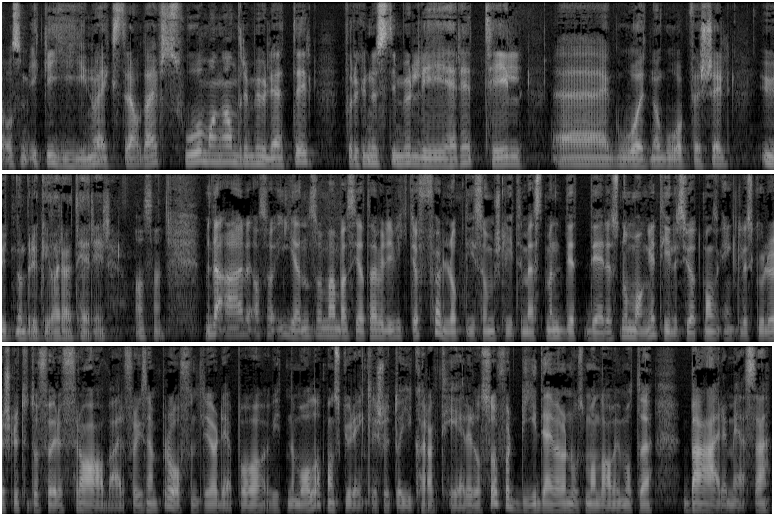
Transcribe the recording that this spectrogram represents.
og som ikke gir noe ekstra. Og det er så mange andre muligheter for å kunne stimulere til Eh, god orden og god oppførsel uten å bruke karakterer. Altså. Men det er, altså, igjen så må jeg bare si at det er veldig viktig å følge opp de som sliter mest. Men det, det resonnementet tilsier at man egentlig skulle sluttet å føre fravær f.eks. og offentliggjøre det på vitnemålet. At man skulle egentlig slutte å gi karakterer også, fordi det var noe som man da vil måtte bære med seg.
